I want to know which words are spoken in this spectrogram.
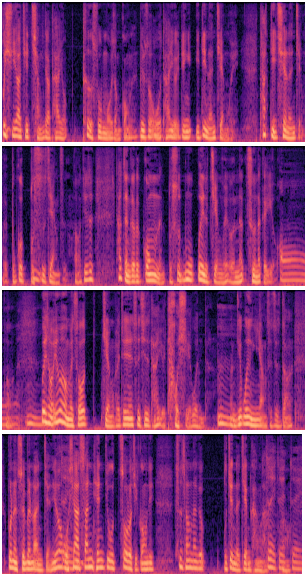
不需要去强调它有特殊某一种功能，比如说我它有一定一定能减肥，它的确能减肥，不过不是这样子、哦，就是它整个的功能不是目为了减肥而那吃那个油。哦，嗯为什么？因为我们说减肥这件事，其实它有一套学问的。嗯你就问营养师就知道了，不能随便乱减。因为我现在三天就瘦了几公斤，事实上那个不见得健康了。对对哦对，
